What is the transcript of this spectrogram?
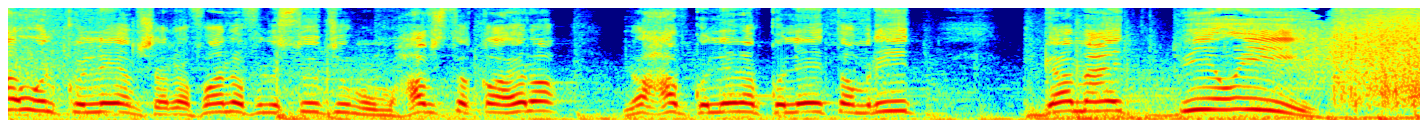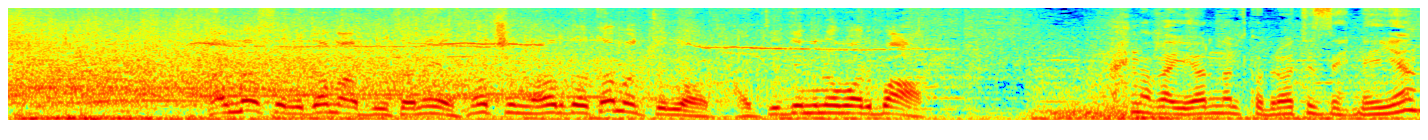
أول كلية مشرفانا في الاستوديو من محافظة القاهرة نرحب كلنا بكلية تمريض جامعة BUE. هنمثل الجامعة البريطانيه في ماتش النهارده 8 طلاب هبتدي منهم أربعة. إحنا غيرنا القدرات الذهنية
